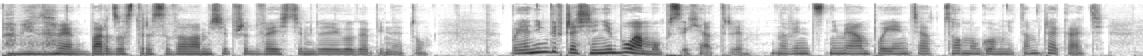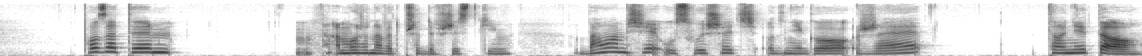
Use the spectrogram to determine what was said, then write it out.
Pamiętam, jak bardzo stresowałam się przed wejściem do jego gabinetu, bo ja nigdy wcześniej nie byłam u psychiatry, no więc nie miałam pojęcia, co mogło mnie tam czekać. Poza tym, a może nawet przede wszystkim, bałam się usłyszeć od niego, że to nie to,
